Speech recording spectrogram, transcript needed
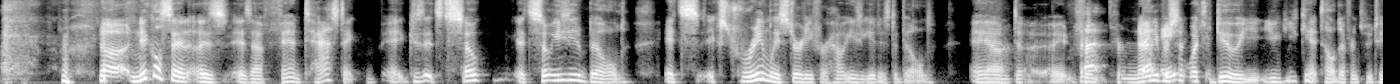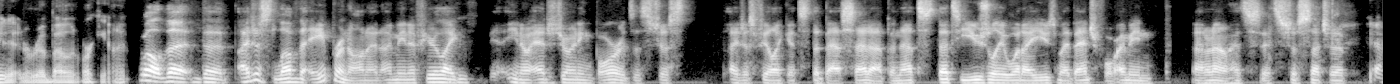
No, Nicholson is is a fantastic because it's so it's so easy to build. It's extremely sturdy for how easy it is to build. And uh, I mean, for That- for ninety percent what you do, you, you can't tell the difference between it and a Roubo and working on it. Well, the the I just love the apron on it. I mean, if you're like Mhm. you know edge joining boards, it's just I just feel like it's the best setup, and that's that's usually what I use my bench for. I mean, I don't know. It's it's just such a Yeah.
